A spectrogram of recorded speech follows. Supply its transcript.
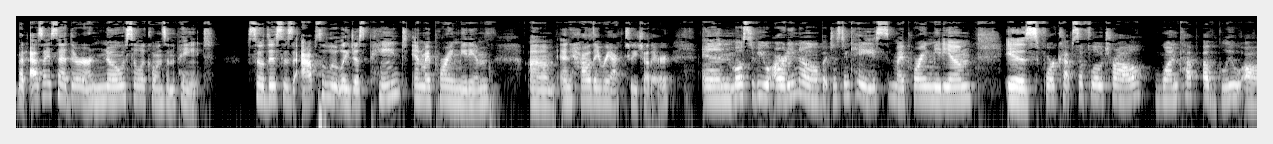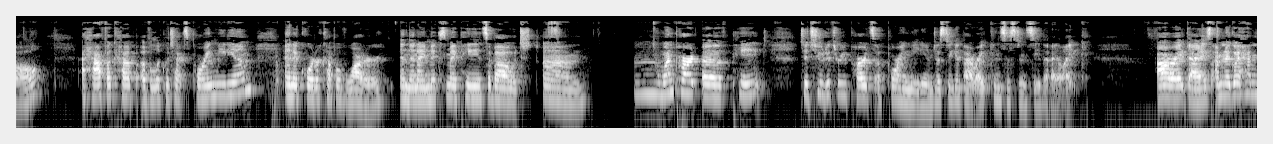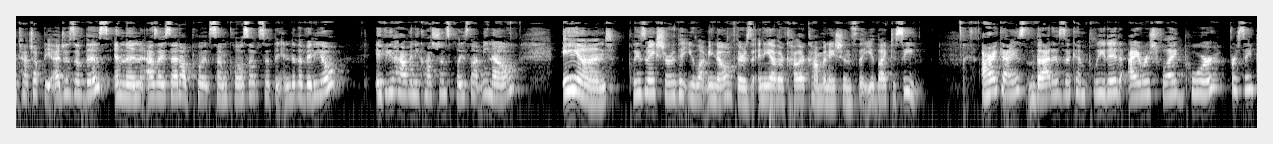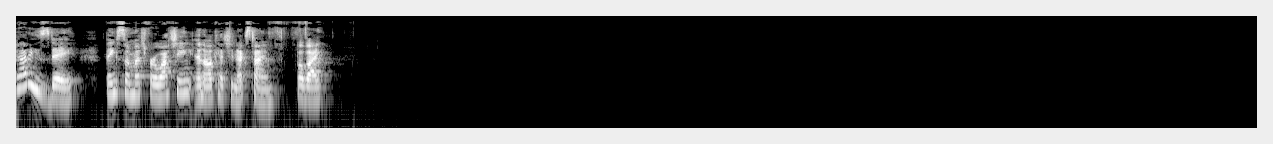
But as I said, there are no silicones in the paint. So this is absolutely just paint and my pouring medium um, and how they react to each other. And most of you already know, but just in case, my pouring medium is four cups of Floetrol, one cup of Glue All, a half a cup of Liquitex pouring medium, and a quarter cup of water. And then I mix my paints about um, mm, one part of paint to two to three parts of pouring medium, just to get that right consistency that I like. All right, guys, I'm gonna go ahead and touch up the edges of this. And then, as I said, I'll put some close-ups at the end of the video. If you have any questions, please let me know. And please make sure that you let me know if there's any other color combinations that you'd like to see. All right, guys, that is a completed Irish flag pour for St. Patty's Day. Thanks so much for watching, and I'll catch you next time. Bye-bye.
